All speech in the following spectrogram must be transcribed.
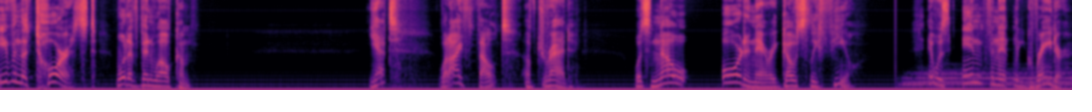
Even the tourist would have been welcome. Yet, what I felt of dread was no ordinary ghostly feel. It was infinitely greater,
